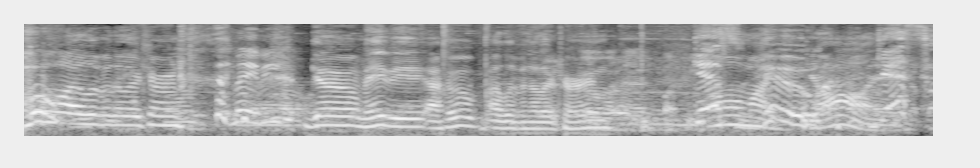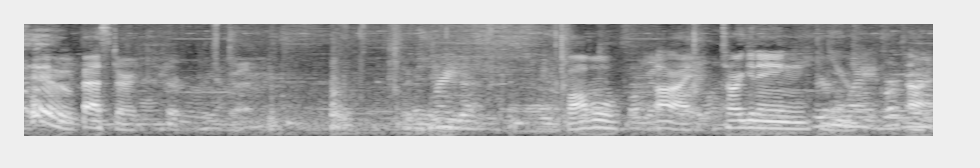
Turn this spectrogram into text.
Oh, I live another turn. Maybe. Go, maybe. I hope I live another turn. Guess Oh my who? God. Guess who? Faster. Bobble. Alright, targeting you. Alright.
